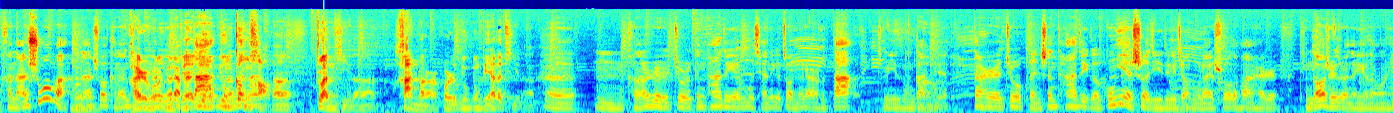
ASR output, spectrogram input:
很难说吧，很难说，可能还是说有点不搭，用用更好的篆体的汉字儿，或者用用别的体的？呃，嗯，可能是就是跟它这个目前这个造型有点不搭，这么一种感觉。但是就本身它这个工业设计这个角度来说的话，还是挺高水准的一个东西。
